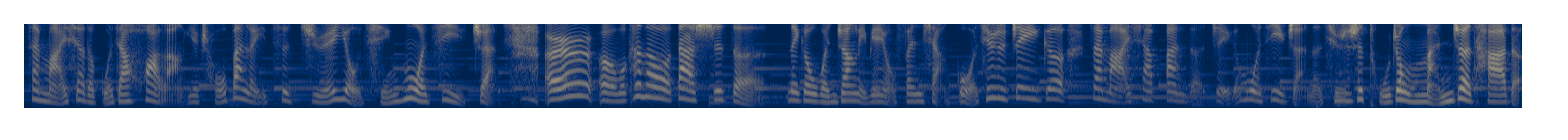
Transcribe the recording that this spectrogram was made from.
在马来西亚的国家画廊也筹办了一次“绝有情”墨迹展。而呃，我看到大师的。那个文章里面有分享过，其实这一个在马来西亚办的这个墨迹展呢，其实是途中瞒着他的，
